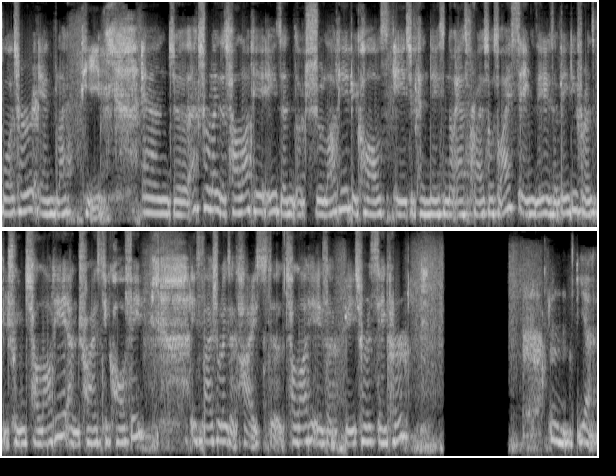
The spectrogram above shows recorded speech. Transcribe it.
water, and black tea. And uh, actually, the chai latte isn't a true latte because it contains no espresso. So I think there is a big difference between chai latte and Chinese tea coffee, especially the taste. Chai latte is a bitter thicker. Mm, yeah,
